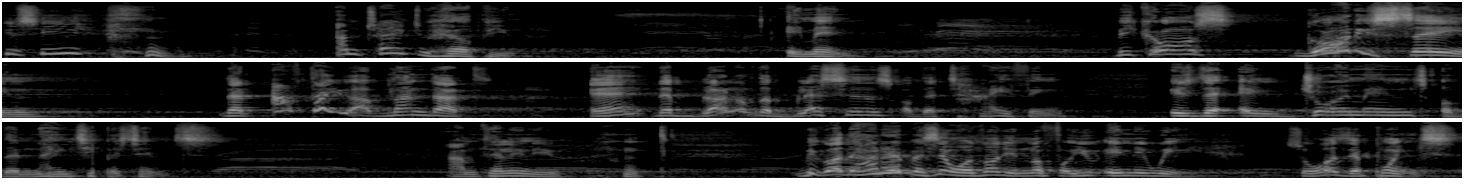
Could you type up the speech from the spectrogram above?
You see, I'm trying to help you. Amen. Because God is saying that after you have done that, eh, the blood of the blessings of the tithing is the enjoyment of the 90%. I'm telling you. because the 100% was not enough for you anyway. So, what's the point?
